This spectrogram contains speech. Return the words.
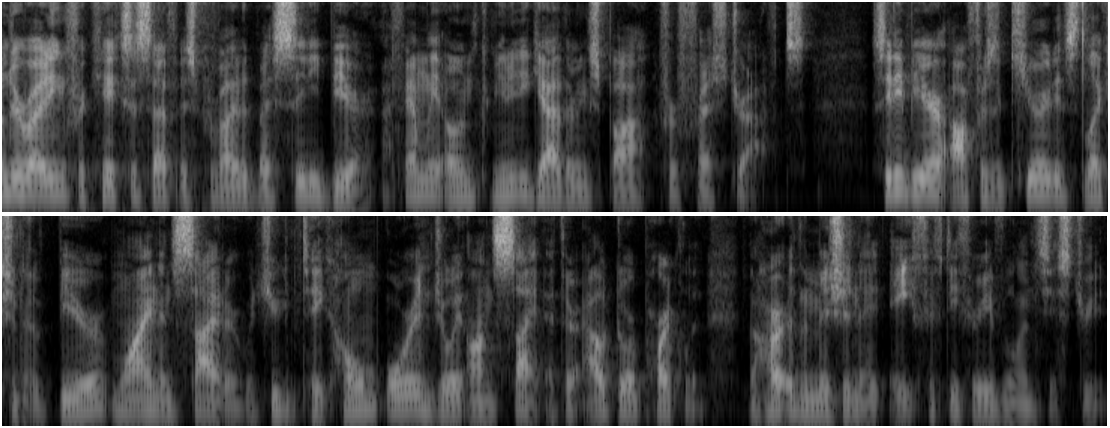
Underwriting for KXSF is provided by City Beer, a family owned community gathering spot for fresh drafts. City Beer offers a curated selection of beer, wine, and cider, which you can take home or enjoy on site at their outdoor parklet in the heart of the mission at 853 Valencia Street.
